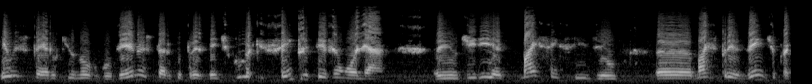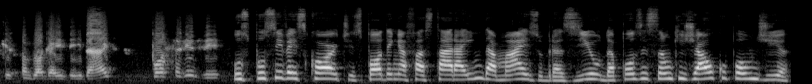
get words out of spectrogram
Eu espero que o novo governo, eu espero que o presidente Lula, que sempre teve um olhar, eu diria, mais sensível, uh, mais presente para a questão do HIV e da AIDS, possa rever. Os possíveis cortes podem afastar ainda mais o Brasil da posição que já ocupou um dia,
